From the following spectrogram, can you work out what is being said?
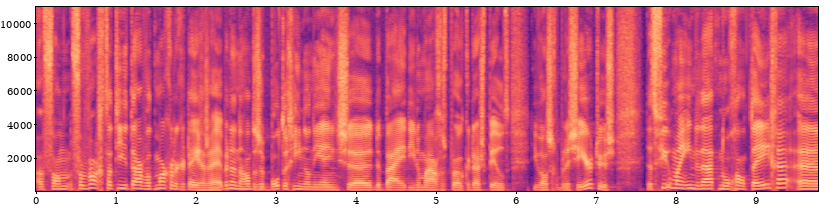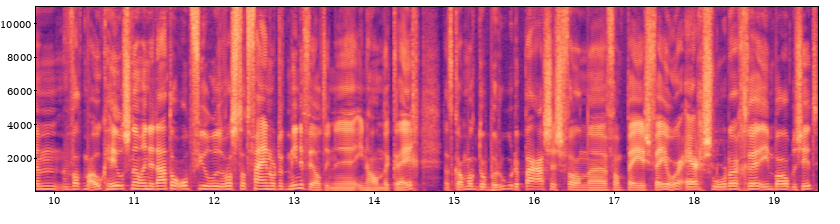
van verwacht dat hij het daar wat makkelijker tegen zou hebben. En dan hadden ze Bottegien dan niet eens eh, erbij, die normaal gesproken daar speelt. Die was geblesseerd. Dus dat viel mij inderdaad nogal tegen. Ehm, wat me ook heel snel inderdaad al opviel, was dat Feyenoord het middenveld in, eh, in handen kreeg. Dat kwam ook door beroerde pases van, eh, van PSV hoor. Erg slordig in balbezit.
